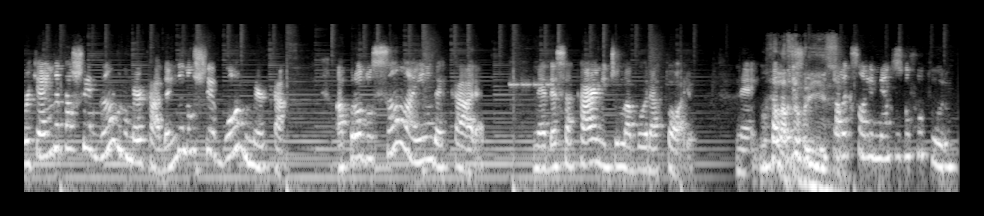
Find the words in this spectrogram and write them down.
porque ainda está chegando no mercado, ainda não chegou no mercado. A produção ainda é cara, né, dessa carne de laboratório. Né? Vamos então, falar sobre isso. Fala que são alimentos do futuro.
